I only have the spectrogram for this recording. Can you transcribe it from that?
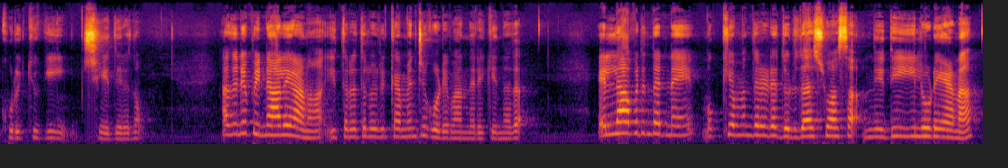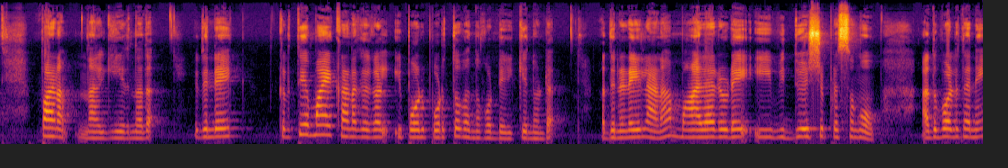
കുറിക്കുകയും ചെയ്തിരുന്നു. അതിന് പിന്നാലെയാണ് ഇത്തരത്തിലൊരു കമന്റ് കൂടി വന്നിരിക്കുന്നത്. എല്ലാവരും തന്നെ മുഖ്യമന്ത്രിയുടെ ദുരിതാശ്വാസ നിധിയിലൂടെയാണ് പണം നൽകിയിരുന്നത്. ഇതിന്റെ കൃത്യമായ കണക്കുകൾ ഇപ്പോൾ പുറത്തു വന്നുകൊണ്ടിരിക്കുന്നുണ്ട്. അതിനിടയിലാണ് മാലാരുടെ ഈ വിദ്വേഷ പ്രസംഗവും അതുപോലെ തന്നെ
